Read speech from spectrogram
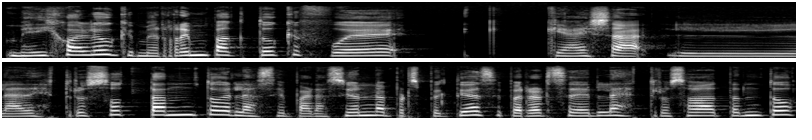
me dijo algo que me reimpactó que fue que a ella la destrozó tanto la separación, la perspectiva de separarse de él la destrozaba tanto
